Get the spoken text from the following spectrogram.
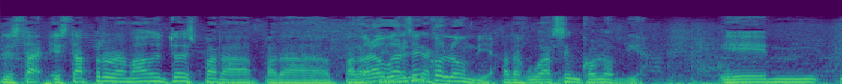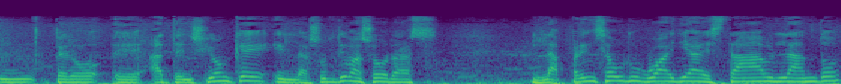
Está, está programado entonces para para para, Para jugarse Pereira, en Colombia. para jugarse en Colombia Eh, mm, pero eh, atención que en las últimas horas la prensa uruguaya está hablando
